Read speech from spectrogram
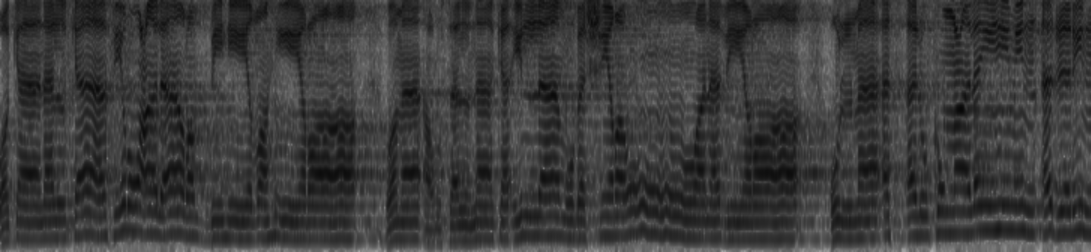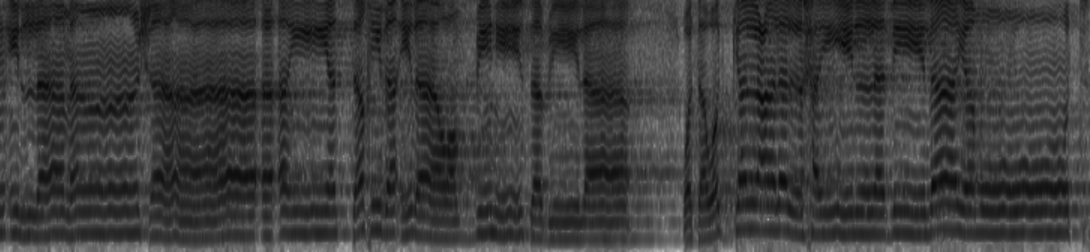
وكان الكافر على ربه ظهيرا وما أرسلناك إلا مبشرا ونذيرا قل ما أسألكم عليه من أجر إلا من شاء أن يتخذ إلى ربه سبيلا وتوكل على الحي الذي لا يموت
